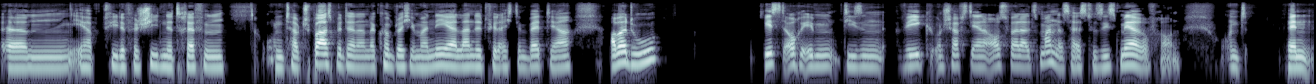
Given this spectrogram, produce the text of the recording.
ähm, ihr habt viele verschiedene Treffen und habt Spaß miteinander, kommt euch immer näher, landet vielleicht im Bett, ja. Aber du gehst auch eben diesen Weg und schaffst dir eine Auswahl als Mann. Das heißt, du siehst mehrere Frauen. Und wenn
